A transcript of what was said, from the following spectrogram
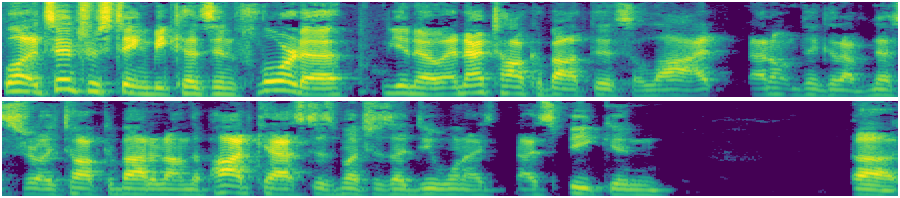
Well it's interesting because in florida you know and i talk about this a lot. I don't think that i've necessarily talked about it on the podcast as much as i do when i, I speak in uh,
